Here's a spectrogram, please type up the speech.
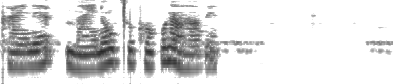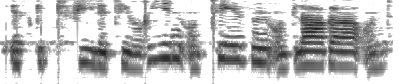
keine Meinung zu Corona habe. Es gibt viele Theorien und Thesen und Lager und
